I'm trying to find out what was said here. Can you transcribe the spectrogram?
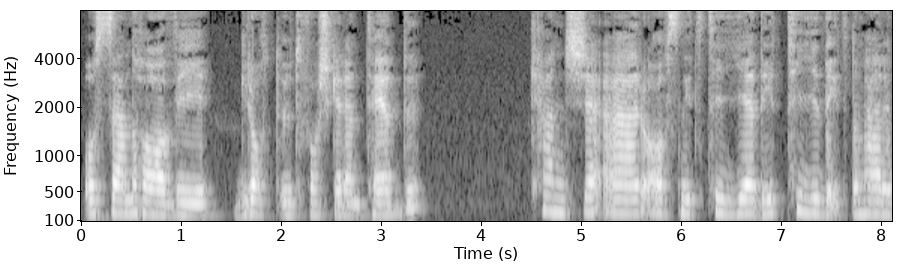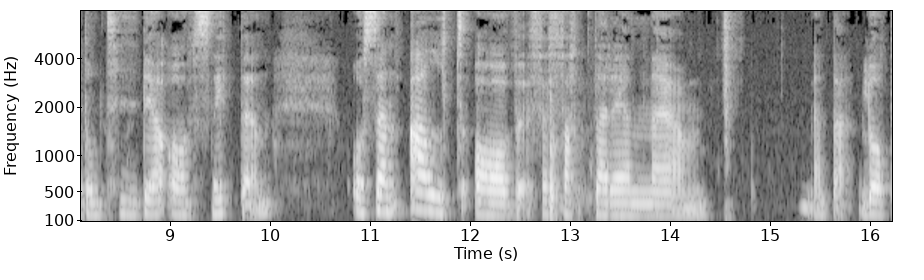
Och sen har vi Grottutforskaren Ted. Kanske är avsnitt 10. Det är tidigt. De här är de tidiga avsnitten. Och sen allt av författaren... Ehm, vänta, låt,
